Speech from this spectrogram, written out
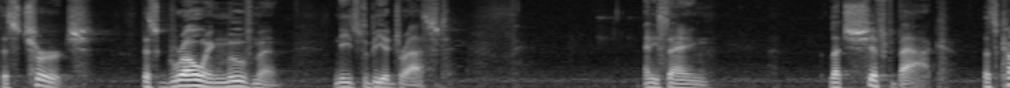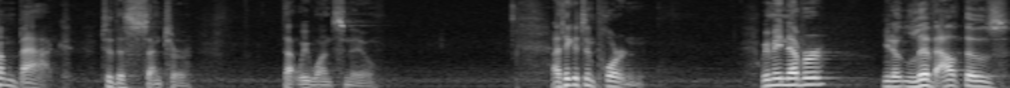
this church, this growing movement needs to be addressed. And he's saying, let's shift back. Let's come back to this center that we once knew. I think it's important. We may never, you know, live out those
